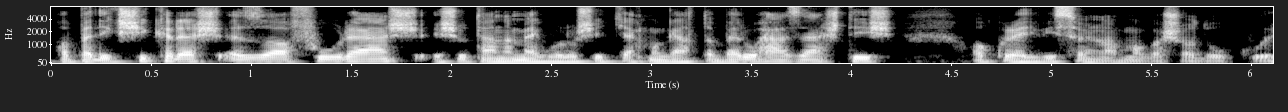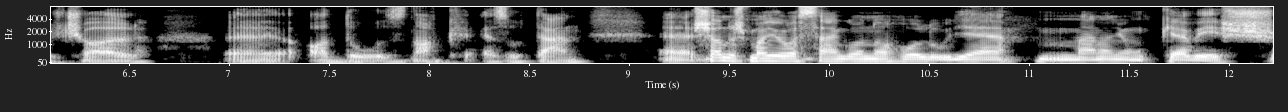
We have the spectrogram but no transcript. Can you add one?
Ha pedig sikeres ez a fúrás, és utána megvalósítják magát a beruházást is, akkor egy viszonylag magas adókulcsal adóznak ezután. Sajnos Magyarországon, ahol ugye már nagyon kevés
